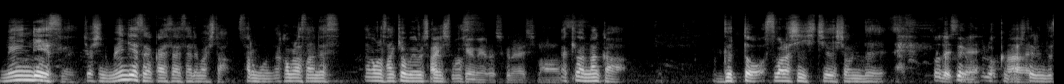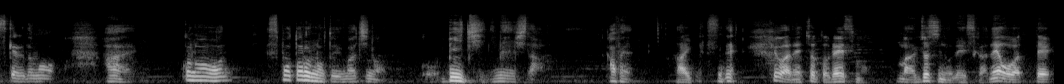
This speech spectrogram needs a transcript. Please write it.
メインレース、女子のメインレースが開催されました。サロモン中村さんです。中村さん、今日もよろしくお願いします。はい、今日もよろしくお願いします。今日はなんか、ぐっと素晴らしいシチュエーションで、そうですね。録画してるんですけれども、はい、はい、このスポトルノという街のビーチに面したカフェですね。はい、今日はね、ちょっとレースもまあ、女子のレースがね、終わって、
